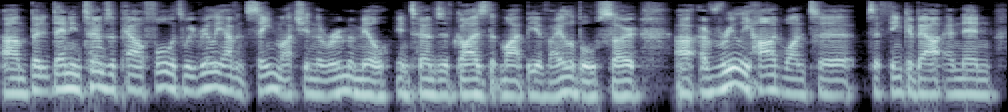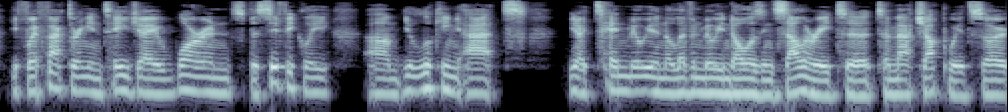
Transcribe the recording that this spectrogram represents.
Um, but then in terms of power forwards, we really haven't seen much in the rumor mill in terms of guys that might be available. So uh, a really hard one to to think about. And then if we're factoring in TJ Warren specifically, um, you're looking at you know, 10 million, 11 million dollars in salary to, to match up with. So,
